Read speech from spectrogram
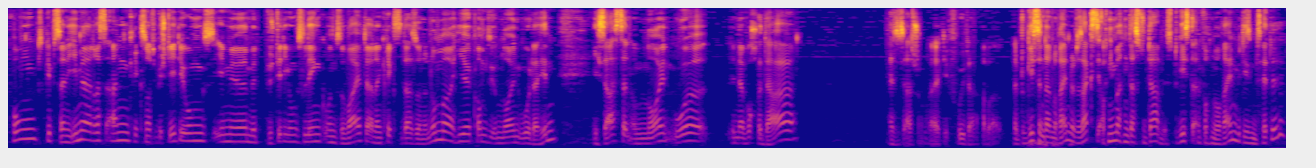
Punkt, gibst deine E-Mail-Adresse an, kriegst noch die Bestätigungs-E-Mail mit Bestätigungslink und so weiter, dann kriegst du da so eine Nummer, hier kommen sie um 9 Uhr dahin. Ich saß dann um 9 Uhr in der Woche da, also ich saß schon relativ früh da, aber du gehst dann da nur rein und du sagst ja auch niemandem, dass du da bist. Du gehst da einfach nur rein mit diesem Zettel,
